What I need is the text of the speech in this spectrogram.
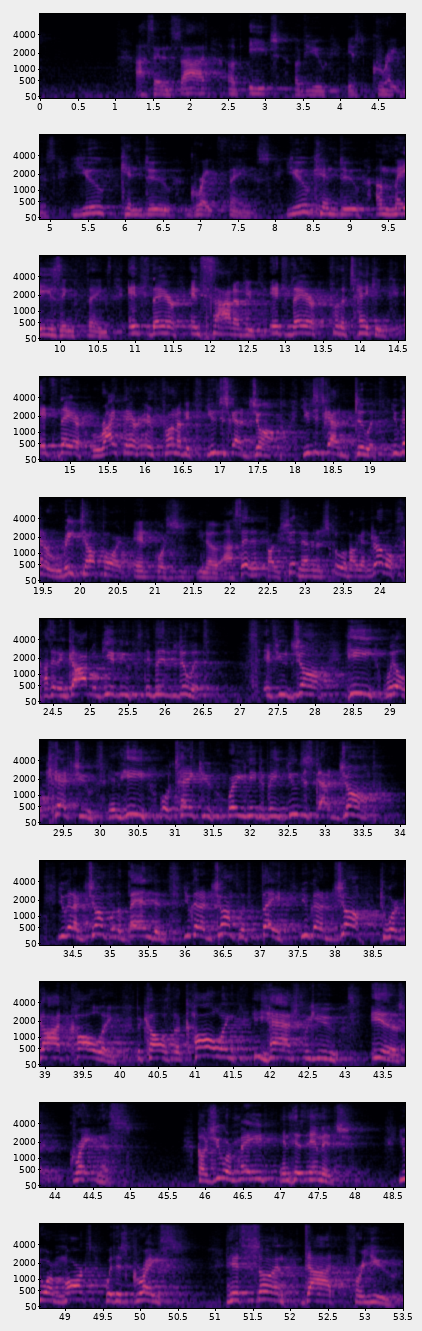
I said, inside of each of you is greatness. You can do great things. You can do amazing things. It's there inside of you. It's there for the taking. It's there right there in front of you. You just got to jump. You just got to do it. You got to reach out for it. And of course, you know, I said it, probably shouldn't have in school. I might have got in trouble. I said, and God will give you the ability to do it. If you jump, He will catch you and He will take you where you need to be. You just got to jump. You got to jump with abandon. You got to jump with faith. You got to jump to where God's calling because the calling He has for you is greatness. Because you are made in His image, you are marked with His grace. His son died for you.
